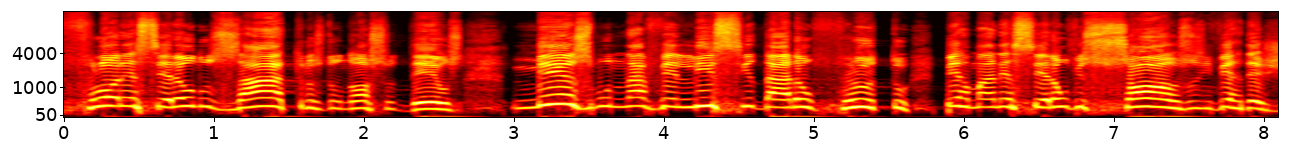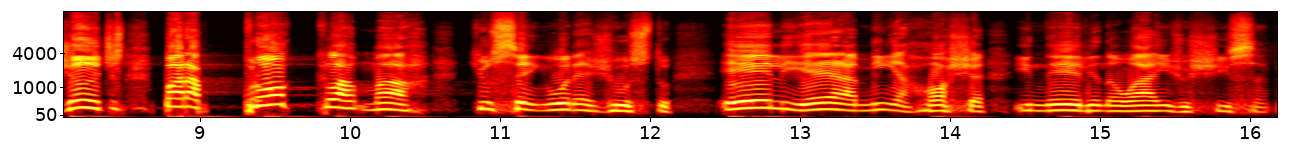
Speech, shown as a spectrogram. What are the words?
florescerão nos atros do nosso Deus, mesmo na velhice darão fruto, permanecerão viçosos e verdejantes, para proclamar que o Senhor é justo, Ele é a minha rocha e nele não há injustiça.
